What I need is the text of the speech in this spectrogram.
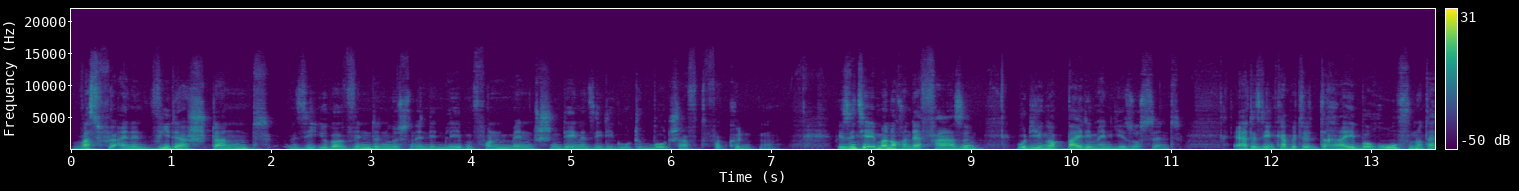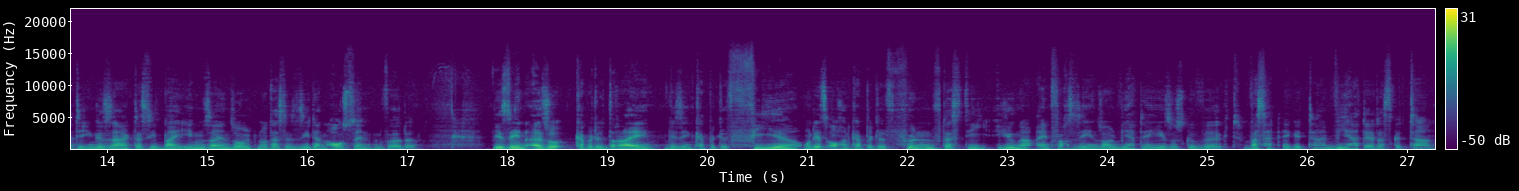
was für einen Widerstand sie überwinden müssen in dem Leben von Menschen, denen sie die gute Botschaft verkünden. Wir sind ja immer noch in der Phase, wo die Jünger bei dem Herrn Jesus sind. Er hatte sie in Kapitel 3 berufen und hatte ihnen gesagt, dass sie bei ihm sein sollten und dass er sie dann aussenden würde. Wir sehen also Kapitel 3, wir sehen Kapitel 4 und jetzt auch in Kapitel 5, dass die Jünger einfach sehen sollen, wie hat der Jesus gewirkt? Was hat er getan? Wie hat er das getan?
